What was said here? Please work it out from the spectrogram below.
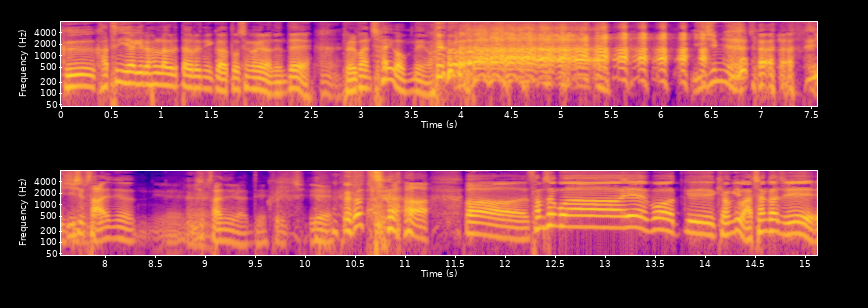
그 같은 이야기를 하려고 그랬다 그러니까 또 생각이 났는데 네. 별반 차이가 없네요. 20년이죠. 24년, 24년이란데. 그렇지. 예. 자, 어, 삼성과의 뭐, 그, 경기 마찬가지.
